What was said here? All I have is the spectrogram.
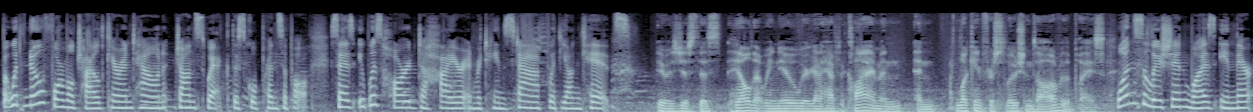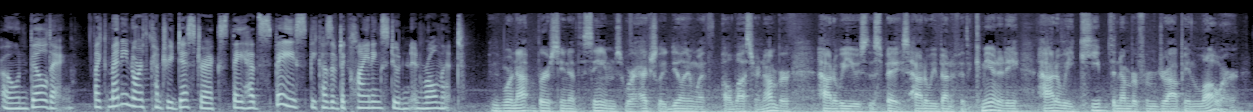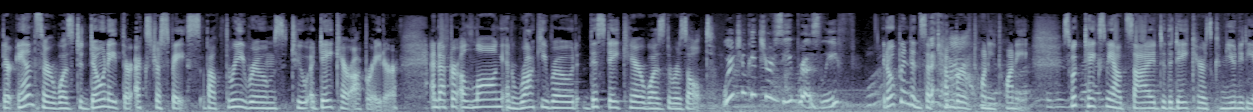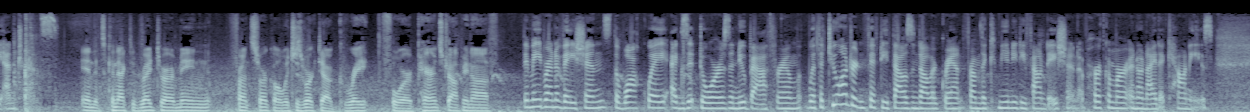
But with no formal childcare in town, John Swick, the school principal, says it was hard to hire and retain staff with young kids. It was just this hill that we knew we were going to have to climb and, and looking for solutions all over the place. One solution was in their own building. Like many North Country districts, they had space because of declining student enrollment we're not bursting at the seams. We're actually dealing with a lesser number. How do we use the space? How do we benefit the community? How do we keep the number from dropping lower? Their answer was to donate their extra space, about three rooms, to a daycare operator. And after a long and rocky road, this daycare was the result. Where'd you get your zebras, Leaf? It opened in September of 2020. Swick takes me outside to the daycare's community entrance and it's connected right to our main front circle, which has worked out great for parents dropping off. They made renovations, the walkway, exit doors, a new bathroom, with a $250,000 grant from the Community Foundation of Herkimer and Oneida counties.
